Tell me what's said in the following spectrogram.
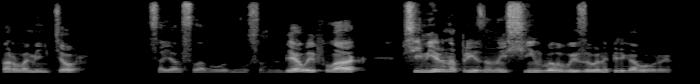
Парламентер, Саян слабо улыбнулся, белый флаг, всемирно признанный символ вызова на переговоры,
